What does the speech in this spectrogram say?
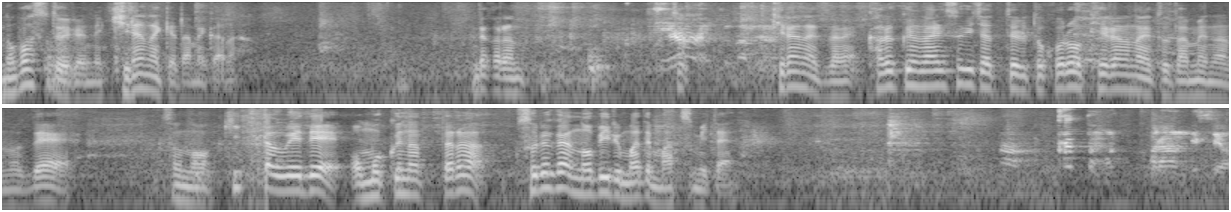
伸ばすというよりはね切らなきゃダメかな。だから切らないとダメ。軽くなりすぎちゃってるところを切らないとダメなのでその切った上で重くなったらそれが伸びるまで待つみたいな。あカットももらうんですよ。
